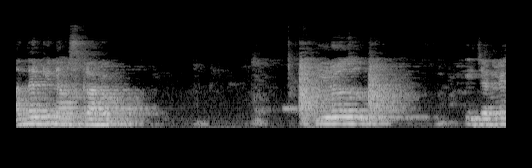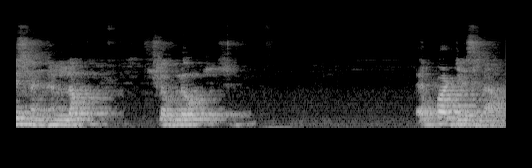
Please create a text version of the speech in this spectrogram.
అందరికీ నమస్కారం. ఈరోజు ఈ జర్నలిస్ట్ సంఘంలో క్లబ్లో ఏర్పాటు చేసిన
